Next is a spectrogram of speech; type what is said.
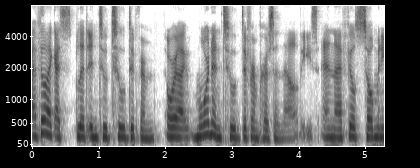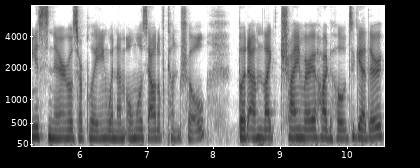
I feel like I split into two different or like more than two different personalities. And I feel so many scenarios are playing when I'm almost out of control, but I'm like trying very hard to hold together.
